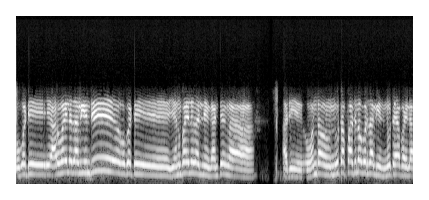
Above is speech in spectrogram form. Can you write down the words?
ఒకటి అరవైలో తగిలింది ఒకటి ఎనభైలో తగిలింది అంతే ఇంకా. అది వంద నూట పదిలో ఒకటి తగిలింది నూట యాభైలో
